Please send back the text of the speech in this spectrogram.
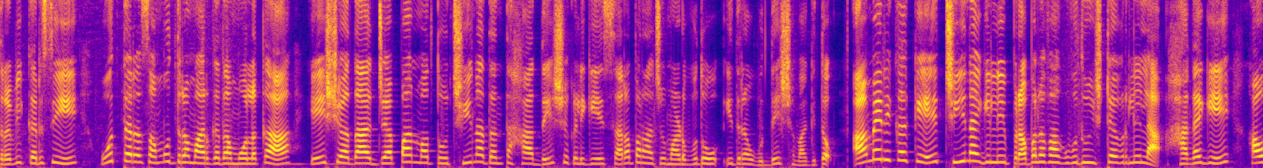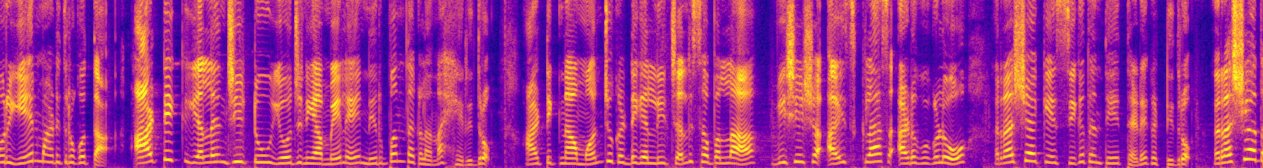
ದ್ರವೀಕರಿಸಿ ಉತ್ತರ ಸಮುದ್ರ ಮಾರ್ಗದ ಮೂಲಕ ಏಷ್ಯಾದ ಜಪಾನ್ ಮತ್ತು ಚೀನಾದಂತಹ ದೇಶಗಳಿಗೆ ಸರಬರಾಜು ಮಾಡುವುದು ಇದರ ಉದ್ದೇಶವಾಗಿತ್ತು. ಅಮೆರಿಕಕ್ಕೆ ಚೀನಾಗಿಲ್ಲಿ ಪ್ರಬಲವಾಗುವುದು ಇಷ್ಟವಿರಲಿಲ್ಲ ಹಾಗಾಗಿ ಅವರು ಏನ್ ಮಾಡಿದ್ರು ಗೊತ್ತಾ? ಆರ್ಟಿಕ್ ಎಲ್ಎನ್ಜಿ ಟು ಯೋಜನೆಯ ಮೇಲೆ ನಿರ್ಬಂಧಗಳನ್ನು ಹೇರಿದ್ರು. ಆರ್ಟಿಕ್ನ ಮಂಜುಗಡ್ಡೆಯಲ್ಲಿ ಚಲಿಸಬಲ್ಲ ವಿಶೇಷ ಐಸ್ ಕ್ಲಾಸ್ ಹಡಗುಗಳು ರಷ್ಯಾಕ್ಕೆ ಸಿಗದಂತೆ ತಡೆಗಟ್ಟಿದ್ರು. ರಷ್ಯಾದ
